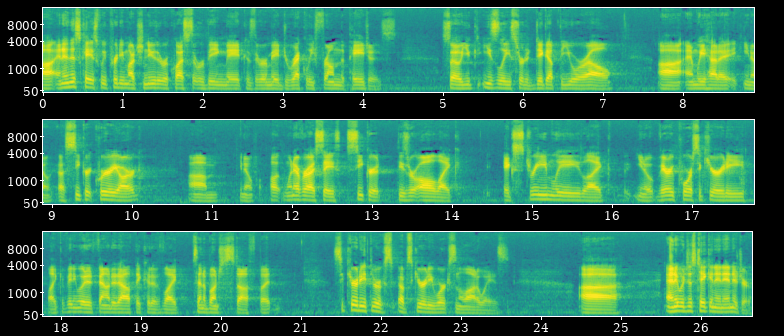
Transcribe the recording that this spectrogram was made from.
Uh, and in this case, we pretty much knew the requests that were being made because they were made directly from the pages. So you could easily sort of dig up the URL. Uh, and we had a, you know, a secret query arg. Um, you know, uh, whenever I say secret, these are all like extremely like you know, very poor security. Like if anyone had found it out, they could have like sent a bunch of stuff. But security through obscurity works in a lot of ways. Uh, and it would just take in an integer.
